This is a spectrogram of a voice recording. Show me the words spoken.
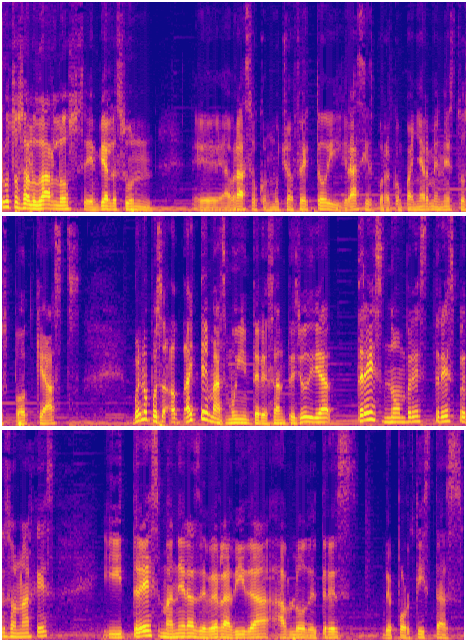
gusto saludarlos, enviarles un eh, abrazo con mucho afecto y gracias por acompañarme en estos podcasts. Bueno, pues ah, hay temas muy interesantes. Yo diría tres nombres, tres personajes y tres maneras de ver la vida. Hablo de tres deportistas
